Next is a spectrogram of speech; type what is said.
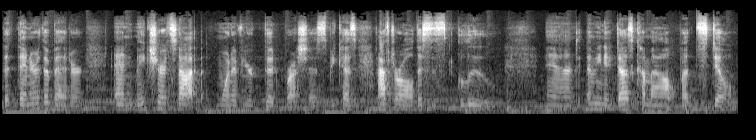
The thinner the better and make sure it's not one of your good brushes because after all this is glue and I mean it does come out but still.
